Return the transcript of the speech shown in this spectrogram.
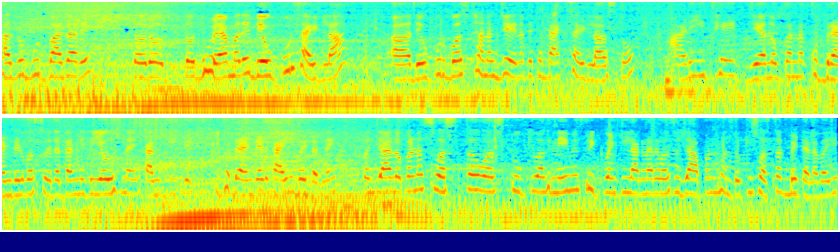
हा जो बुध बाजार आहे तर तो धुळ्यामध्ये देवपूर साईडला देवपूर बस स्थानक जे आहे ना त्याच्या बॅक साईडला असतो. आणि इथे ज्या लोकांना खूप ब्रँडेड वस्तू येतात त्यांनी ते येऊच नाही कारण की इथे ब्रँडेड काही भेटत नाही. पण ज्या लोकांना स्वस्त वस्तू किंवा नेहमी फ्रिक्वेंटली लागणाऱ्या वस्तू ज्या आपण म्हणतो की स्वस्तात भेटायला पाहिजे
